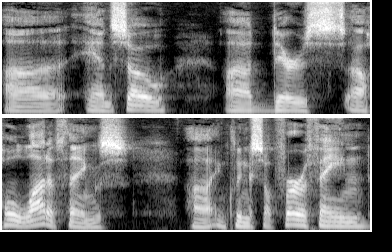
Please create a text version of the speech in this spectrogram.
Uh, and so uh, there's a whole lot of things uh, including sulforaphane,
